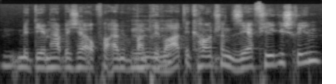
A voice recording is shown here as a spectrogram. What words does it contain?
Mit dem habe ich ja auch vor allem über meinen Mhm. Privataccount schon sehr viel geschrieben.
